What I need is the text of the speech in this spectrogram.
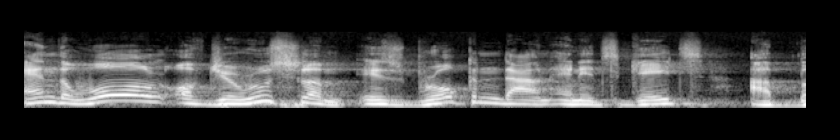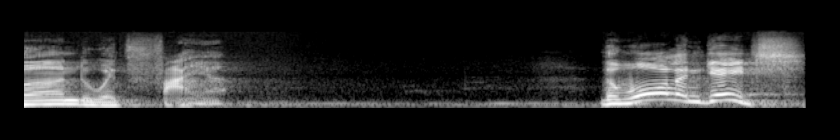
and the wall of Jerusalem is broken down and its gates are burned with fire. The wall and gates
